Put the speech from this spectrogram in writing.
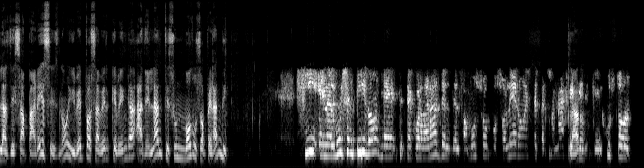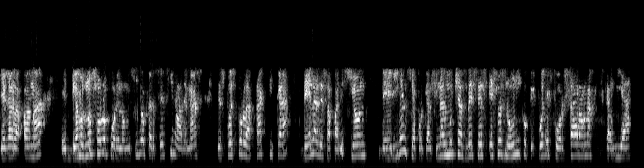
las desapareces, ¿no? Y veto a saber que venga adelante, es un modus operandi. Sí, en algún sentido, te, acordarás del, famoso pozolero, este personaje que, justo llega a la fama eh, digamos, no solo por el homicidio per se, sino además después por la práctica de la desaparición de evidencia, porque al final muchas veces eso es lo único que puede forzar a una fiscalía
